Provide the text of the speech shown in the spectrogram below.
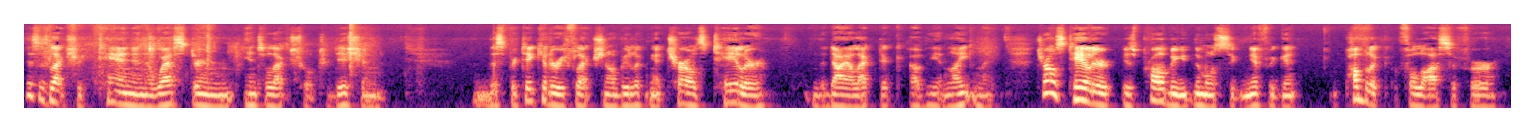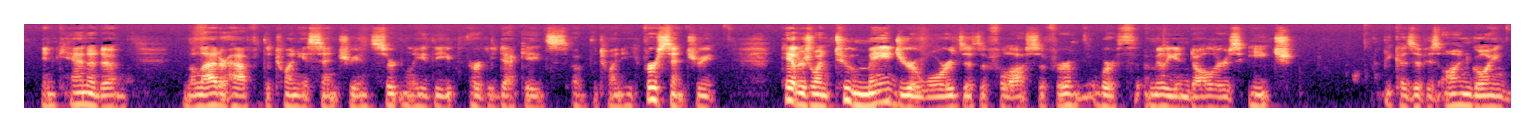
This is lecture 10 in the Western intellectual tradition. This particular reflection, I'll be looking at Charles Taylor, the dialectic of the Enlightenment. Charles Taylor is probably the most significant public philosopher in Canada in the latter half of the 20th century and certainly the early decades of the 21st century. Taylor's won two major awards as a philosopher, worth a million dollars each, because of his ongoing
